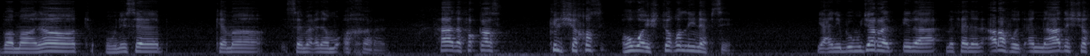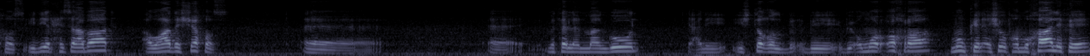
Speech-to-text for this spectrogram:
ضمانات ونسب كما سمعنا مؤخرا. هذا فقط كل شخص هو يشتغل لنفسه. يعني بمجرد إذا مثلا عرفت أن هذا الشخص يدير حسابات أو هذا الشخص آه، آه، مثلا ما نقول يعني يشتغل بأمور أخرى ممكن أشوفها مخالفة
